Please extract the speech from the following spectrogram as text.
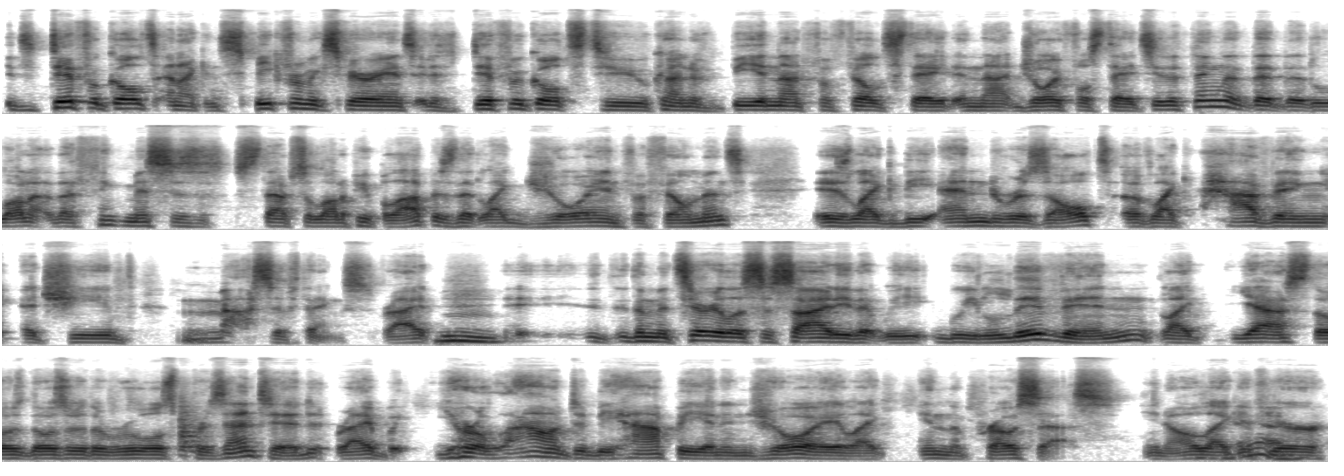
it's difficult and i can speak from experience it is difficult to kind of be in that fulfilled state in that joyful state see the thing that, that, that a lot of i think misses steps a lot of people up is that like joy and fulfillment is like the end result of like having achieved massive things right mm. the materialist society that we we live in like yes those those are the rules presented right but you're allowed to be happy and enjoy like in the process you know like yeah. if you're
